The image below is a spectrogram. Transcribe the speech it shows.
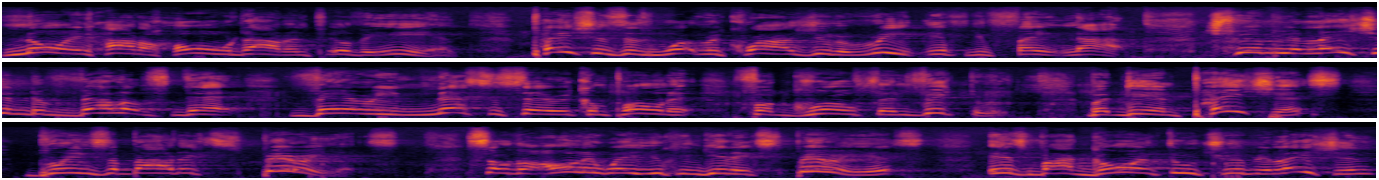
knowing how to hold out until the end. Patience is what requires you to reap if you faint not. Tribulation develops that very necessary component for growth and victory. But then patience brings about experience. So the only way you can get experience is by going through tribulation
